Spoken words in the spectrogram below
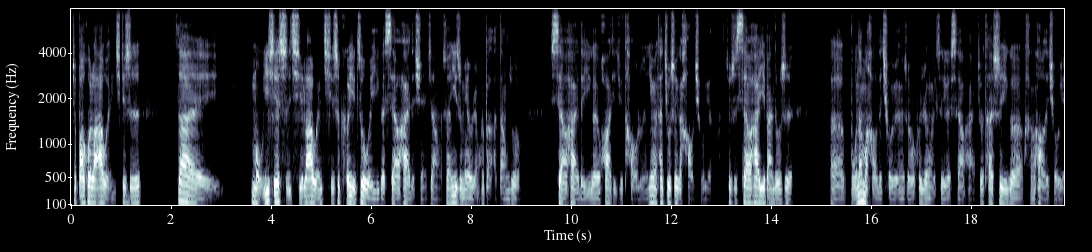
就包括拉文，其实，在某一些时期，拉文其实可以作为一个 sell high 的选项，虽然一直没有人会把它当做 sell high 的一个话题去讨论，因为他就是一个好球员。就是 sell high 一般都是，呃，不那么好的球员的时候会认为是一个小孩就他是一个很好的球员，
